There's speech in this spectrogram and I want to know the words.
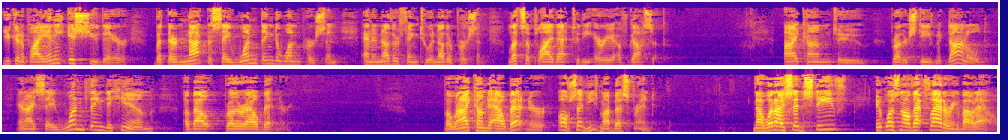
You can apply any issue there, but they're not to say one thing to one person and another thing to another person. Let's apply that to the area of gossip. I come to Brother Steve McDonald and I say one thing to him about Brother Al Bettner. But when I come to Al Bettner, all of a sudden he's my best friend. Now, what I said to Steve, It wasn't all that flattering about Al.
